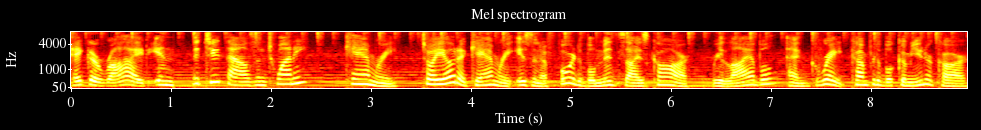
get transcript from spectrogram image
Take a ride in the 2020 Camry. Toyota Camry is an affordable midsize car, reliable and great comfortable commuter car.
